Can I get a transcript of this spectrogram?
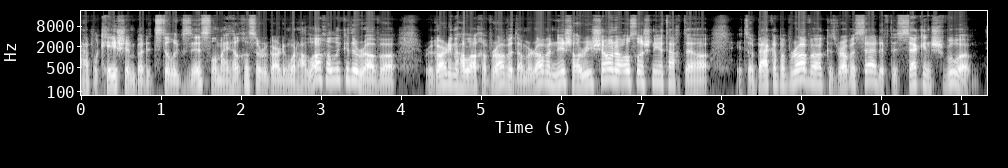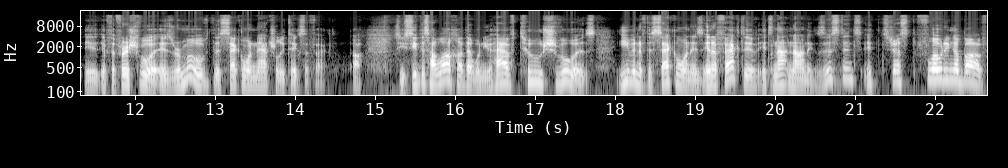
application, but it still exists. Lamai hilchasa regarding what halacha Rava, regarding the halacha of Rava, Damar Rava nishal rishona shnia tachteha. It's a backup of Rava because Rava said if the second shvua, if the first shvua is removed, the second one naturally takes effect. Oh. So you see this halacha that when you have two shvuas, even if the second one is ineffective, it's not non-existent; it's just floating above,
